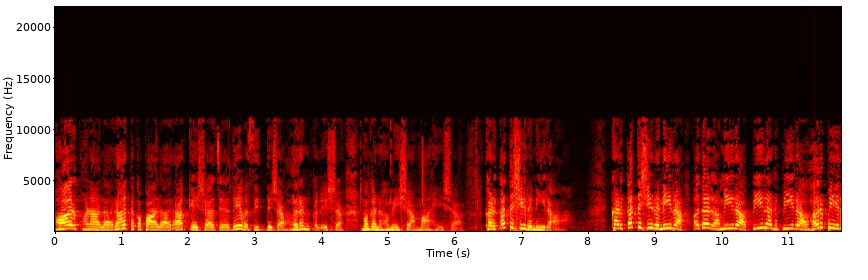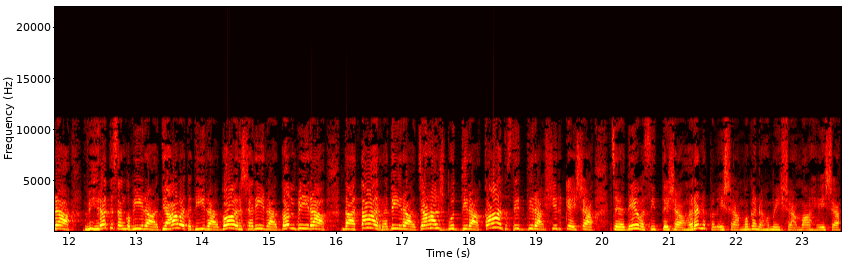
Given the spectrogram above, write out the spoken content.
હાર ફણાલા રહત કપાલા રાકેશા જય દેવ સિદ્ધેશા હરણ કલેશા મગન હંમેશા માહેશા ખડકત શિર નીરા ખડકત શિર નીરા અદલ અમીરા પીરન પીરા હર પીરા વિહરત સંગ વીરા ધ્યાવત ધીરા ગૌર શરીરા ગંભીરા દાતાર રધીરા જહાશ બુદ્ધિરા કાંત સિદ્ધિરા શિરકેશા જય દેવ સિદ્ધેશા હરન કલેશા મગન હમેશા માહેશા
